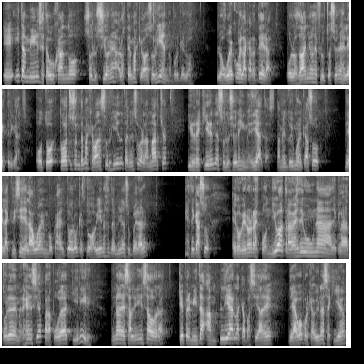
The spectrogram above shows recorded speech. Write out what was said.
Eh, y también se está buscando soluciones a los temas que van surgiendo, porque los, los huecos de la carretera o los daños de fluctuaciones eléctricas, o todos estos son temas que van surgiendo también sobre la marcha y requieren de soluciones inmediatas. También tuvimos el caso de la crisis del agua en Bocas del Toro, que todavía no se termina de superar. En este caso, el gobierno respondió a través de una declaratoria de emergencia para poder adquirir una desalinizadora que permita ampliar la capacidad de, agua porque había una sequía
